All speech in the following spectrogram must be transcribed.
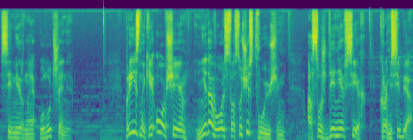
«всемирное улучшение». Признаки общие – недовольство существующим, осуждение всех, кроме себя,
